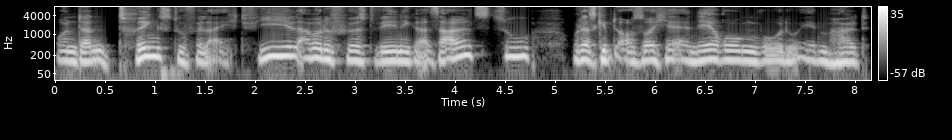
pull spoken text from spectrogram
und dann trinkst du vielleicht viel, aber du führst weniger Salz zu. Oder es gibt auch solche Ernährungen, wo du eben halt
